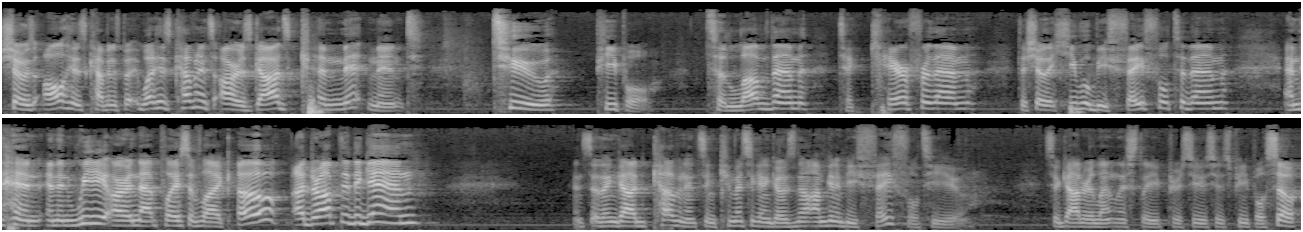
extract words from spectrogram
shows all his covenants, but what his covenants are is God's commitment to people, to love them, to care for them, to show that he will be faithful to them. And then, and then we are in that place of like, oh, I dropped it again. And so then God covenants and commits again and goes, no, I'm going to be faithful to you. So God relentlessly pursues his people. So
